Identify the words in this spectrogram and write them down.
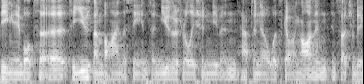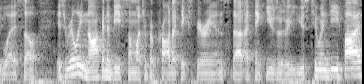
being able to to use them behind the scenes and users really shouldn't even have to know what's going on in, in such a big way so it's really not going to be so much of a product experience that i think users are used to in defi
